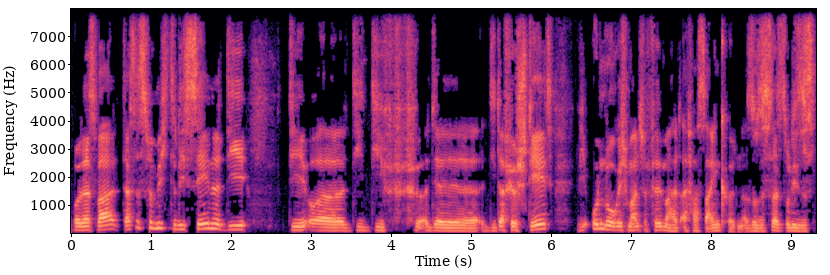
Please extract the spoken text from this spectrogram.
Und das war, das ist für mich so die Szene, die, die, äh, die, die, die, die dafür steht, wie unlogisch manche Filme halt einfach sein können. Also das ist halt so dieses,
